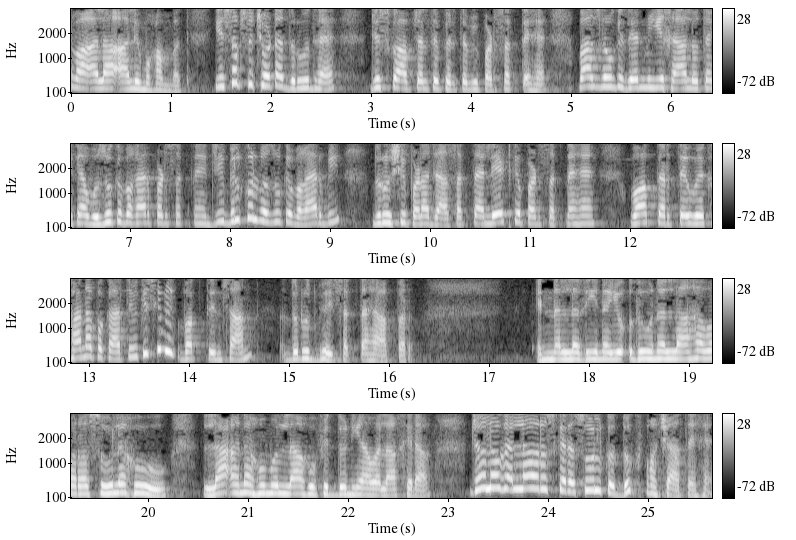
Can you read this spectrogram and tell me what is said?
و اللہ علی محمد۔ یہ سب سے چھوٹا درود ہے جس کو آپ چلتے پھرتے بھی پڑھ سکتے ہیں۔ بعض لوگوں کے ذہن میں یہ خیال ہوتا ہے کہ آپ وزو کے بغیر پڑھ سکتے ہیں۔ جی بالکل وزو کے بغیر بھی دروشی پڑھا جا سکتا ہے، لیٹ کے پڑھ سکتے ہیں، واک کرتے ہوئے، کھانا پکاتے ہوئے کسی بھی وقت انسان درود بھیج سکتا ہے آپ پر۔ ان الذين يؤذون الله ورسوله لعنهم الله في الدنيا والاخره جو لوگ اللہ اور اس کے رسول کو دکھ پہنچاتے ہیں،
